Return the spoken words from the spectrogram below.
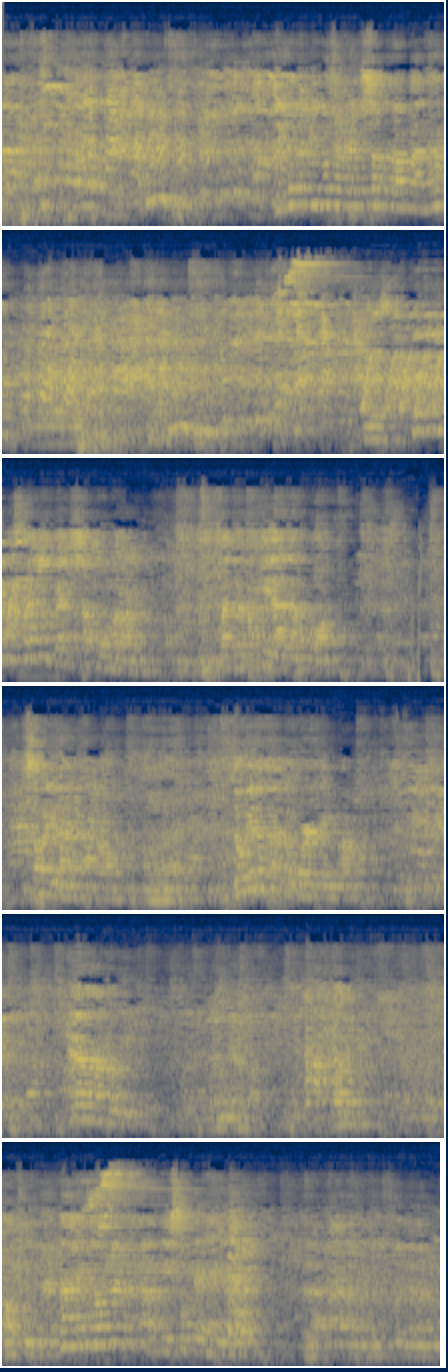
na. Lagi mo sa red shop, tama na. Yes. Pero saan yung pet shop mo, ma'am? Ba't na makilala ko? Sa may lantaw. Ay. Doon na talaga working, ma'am? Kailan na ka tuwi? Okay. Naka-encounter na ka-artisto kay Hero? Wala pa naman, naman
